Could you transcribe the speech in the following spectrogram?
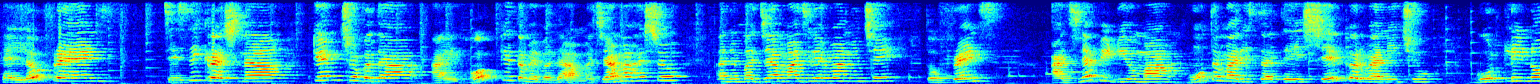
હેલો ફ્રેન્ડ્સ જય શ્રી કૃષ્ણ. કેમ છો બધા? આઈ હોપ કે તમે બધા મજામાં હશો અને મજામાં જ રહેવાનું છે. તો ફ્રેન્ડ્સ આજના વિડીયોમાં હું તમારી સાથે શેર કરવાની છું ગોટલીનો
